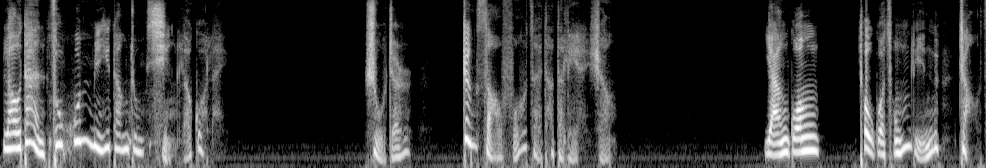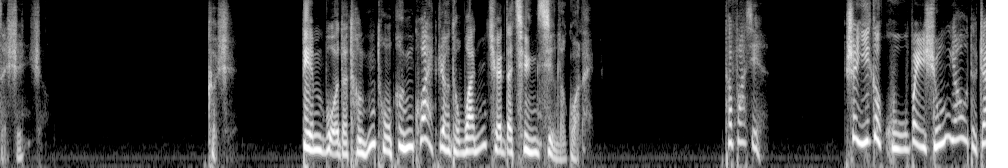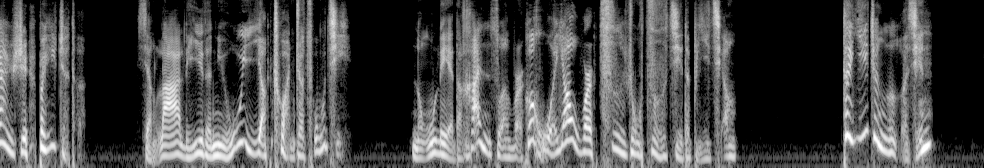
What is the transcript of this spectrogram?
老旦从昏迷当中醒了过来，树枝儿正扫拂在他的脸上，阳光透过丛林照在身上。可是，颠簸的疼痛很快让他完全的清醒了过来。他发现，是一个虎背熊腰的战士背着他，像拉犁的牛一样喘着粗气。浓烈的汗酸味和火药味刺入自己的鼻腔，他一阵恶心，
